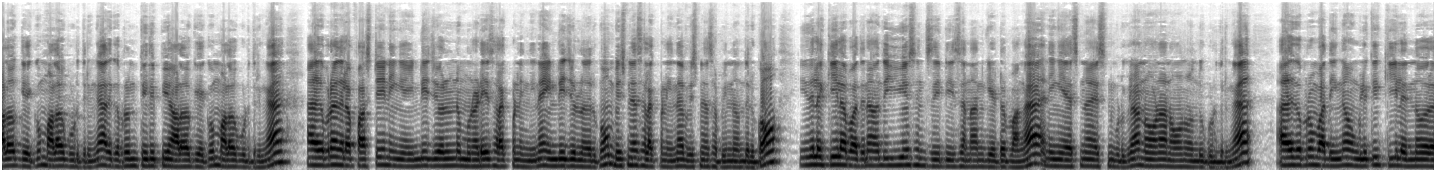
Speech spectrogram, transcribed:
அளவு கேட்கும் அளவு கொடுத்துருங்க. அதுக்கப்புறம் திருப்பியும் அளவு கேட்கும் அளவு கொடுத்துருங்க. அதுக்கப்புறம் இதில் ஃபஸ்ட்டே நீங்கள் இண்டிவிஜுவல்னு முன்னாடியே செலக்ட் பண்ணியிருந்தீங்கன்னா இண்டிவிஜுவல் இருக்கும். பிஸ்னஸ் செலக்ட் பண்ணியிருந்தா பிஸ்னஸ் அப்படின்னு வந்துருக்கும். இதில் கீழே பார்த்தீங்கன்னா வந்து யூஎஸ்என் சிட்டிசனான்னு கேட்டிருப்பாங்க. நீங்கள் எஸ்னா எஸ்ன்னு கொடுக்கலாம். நோனா நோன்னு வந்து கொடுத்துருங்க. அதுக்கப்புறம் பார்த்தீங்கன்னா உங்களுக்கு கீழே இன்னொரு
